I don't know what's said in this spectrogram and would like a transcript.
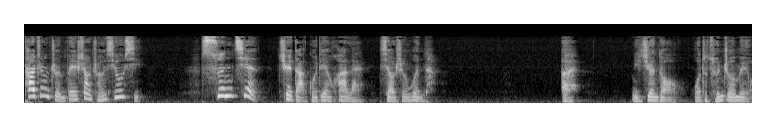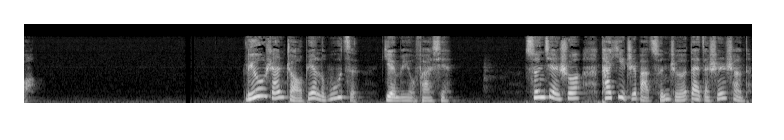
他正准备上床休息，孙倩却打过电话来，小声问他：“哎，你见到我的存折没有？”刘然找遍了屋子，也没有发现。孙健说：“他一直把存折带在身上的。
